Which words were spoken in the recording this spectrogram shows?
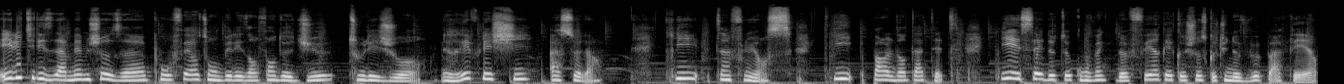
Et il utilise la même chose hein, pour faire tomber les enfants de Dieu tous les jours. Réfléchis à cela. Qui t'influence? Qui parle dans ta tête? Qui essaie de te convaincre de faire quelque chose que tu ne veux pas faire?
